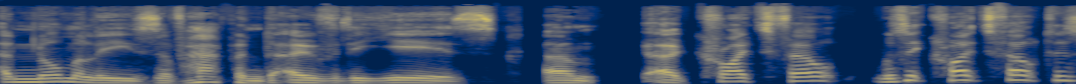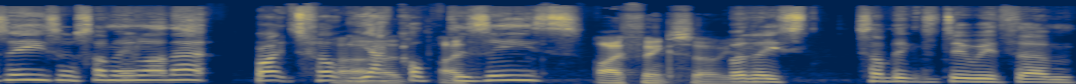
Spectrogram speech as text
anomalies have happened over the years? Um, uh, Creutzfeldt was it Creutzfeldt disease or something like that? Creutzfeldt Uh, Jakob I- disease. I think so. Yeah. But they something to do with um,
